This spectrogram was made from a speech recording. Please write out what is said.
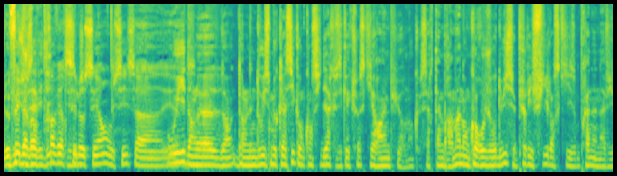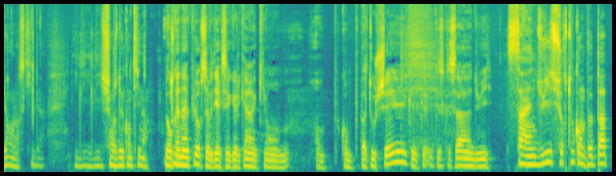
le fait d'avoir traversé l'océan aussi, ça. Oui, dans le dans, l'hindouisme classique, on considère que c'est quelque chose qui rend impur. Donc certains brahmanes encore aujourd'hui se purifient lorsqu'ils prennent un avion, lorsqu'ils ils, changent de continent. Donc un impur, ça veut dire que c'est quelqu'un qui on qu'on peut pas toucher? Qu'est-ce que ça induit? Ça induit surtout qu'on ne peut pas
